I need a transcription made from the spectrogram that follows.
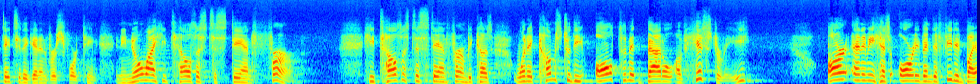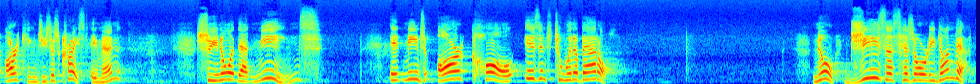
states it again in verse 14. And you know why he tells us to stand firm? He tells us to stand firm because when it comes to the ultimate battle of history, our enemy has already been defeated by our King Jesus Christ. Amen? So, you know what that means? It means our call isn't to win a battle. No, Jesus has already done that.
